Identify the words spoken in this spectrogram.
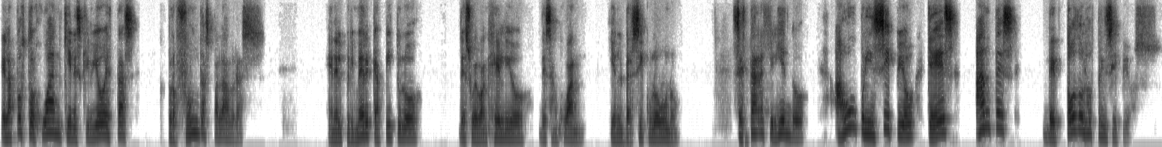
el apóstol Juan, quien escribió estas profundas palabras en el primer capítulo de su Evangelio de San Juan y en el versículo 1, se está refiriendo a un principio que es antes de todos los principios,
